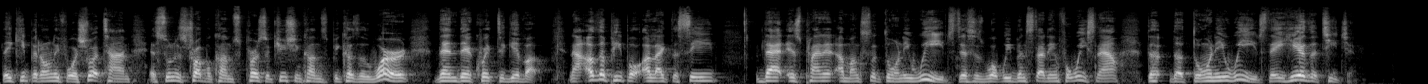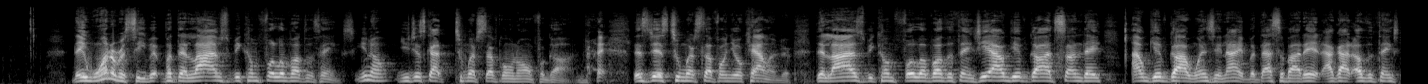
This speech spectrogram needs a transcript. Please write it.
they keep it only for a short time. As soon as trouble comes, persecution comes because of the word, then they're quick to give up. Now, other people are like the seed that is planted amongst the thorny weeds. This is what we've been studying for weeks now. The, the thorny weeds, they hear the teaching. They want to receive it, but their lives become full of other things. You know, you just got too much stuff going on for God, right? There's just too much stuff on your calendar. Their lives become full of other things. Yeah, I'll give God Sunday. I'll give God Wednesday night, but that's about it. I got other things.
